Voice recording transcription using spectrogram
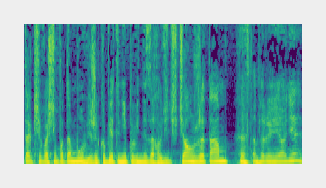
Tak się właśnie potem mówi, że kobiety nie powinny zachodzić w ciążę tam, w tamtym rejonie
